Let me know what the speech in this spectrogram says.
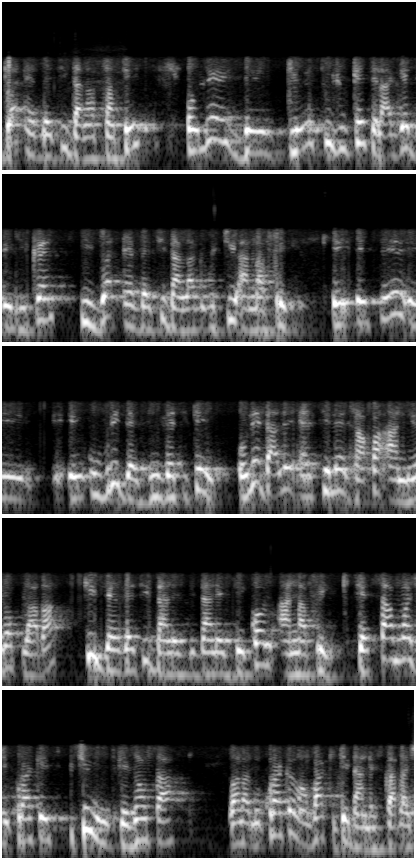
doivent investir dans la santé. Au lieu de pleurer toujours que c'est la guerre de l'Ukraine, ils doivent investir dans l'agriculture en Afrique et essayer et, ouvrir des universités. Au lieu d'aller installer les enfants en Europe là-bas, qu'ils investissent dans les, dans les écoles en Afrique. C'est ça, moi, je crois que si nous faisons ça, voilà, nous crois qu'on va quitter dans l'esclavage.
